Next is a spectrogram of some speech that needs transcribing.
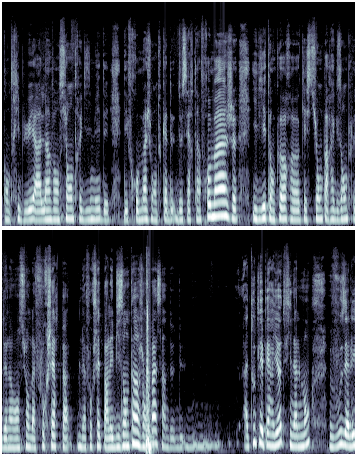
contribué à l'invention entre guillemets des, fromages ou en tout cas de, certains fromages. Il y est encore question par exemple de l'invention de la fourchette par, les Byzantins, j'en passe, hein, de, à toutes les périodes, finalement, vous allez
